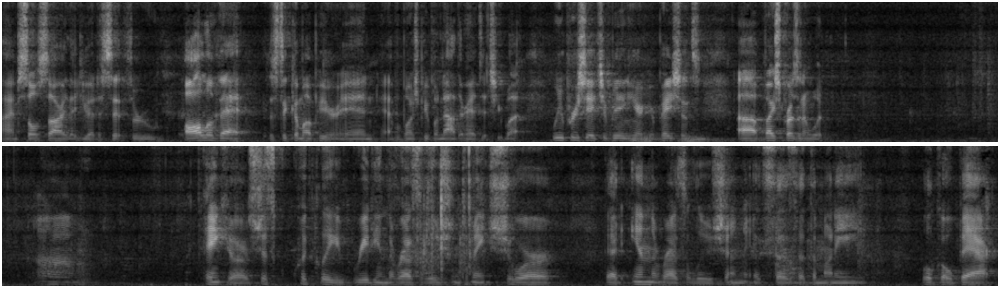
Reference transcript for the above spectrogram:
I am so sorry that you had to sit through all of that just to come up here and have a bunch of people nod their heads at you, but we appreciate you being here and your patience. Uh, Vice President Wood. Um, Thank you. I was just quickly reading the resolution to make sure that in the resolution, it says that the money will go back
